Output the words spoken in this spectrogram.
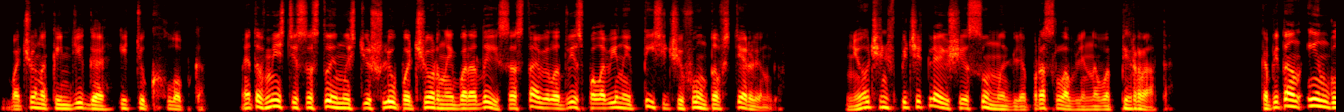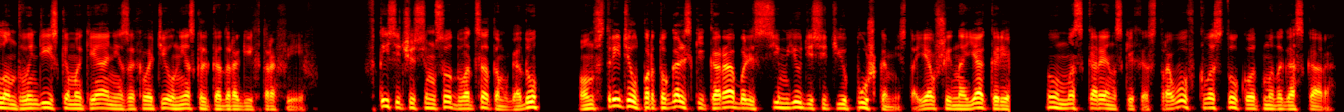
бочонок индиго и тюк хлопка. Это вместе со стоимостью шлюпа черной бороды составило две с половиной тысячи фунтов стерлингов. Не очень впечатляющая сумма для прославленного пирата. Капитан Ингланд в Индийском океане захватил несколько дорогих трофеев. В 1720 году Он встретил португальский корабль с семью-десятью пушками, стоявший на якоре у Маскаренских островов к востоку от Мадагаскара.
